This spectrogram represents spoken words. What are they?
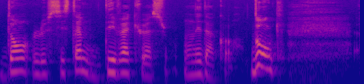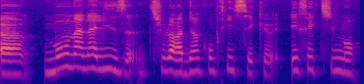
dans le système d'évacuation. On est d'accord. Donc, euh, mon analyse, tu l'auras bien compris, c'est que effectivement,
